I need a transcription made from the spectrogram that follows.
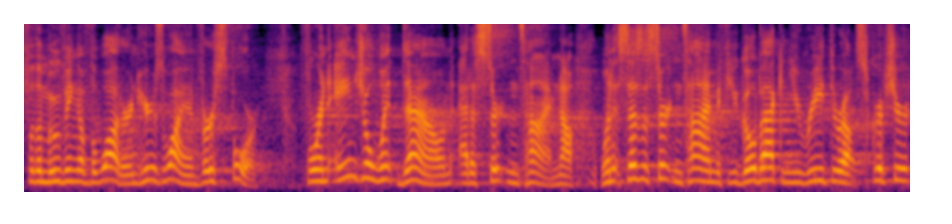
for the moving of the water. And here's why in verse 4 For an angel went down at a certain time. Now, when it says a certain time, if you go back and you read throughout Scripture,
